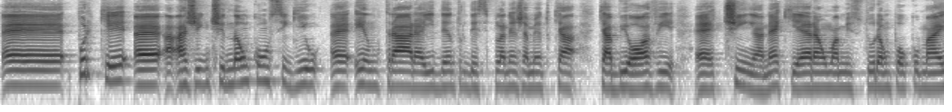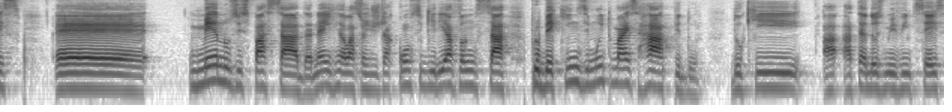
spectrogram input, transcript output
é, por que é, a gente não conseguiu é, entrar aí dentro desse planejamento que a, que a Biov é, tinha, né? Que era uma mistura um pouco mais é, menos espaçada, né? Em relação a gente já conseguiria avançar para o B15 muito mais rápido do que a, até 2026,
